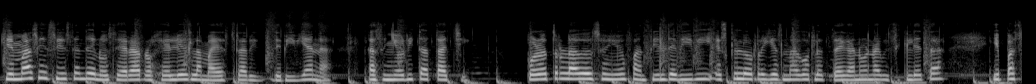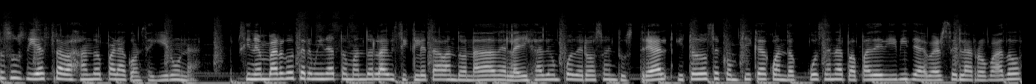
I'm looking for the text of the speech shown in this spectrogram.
Quien más insiste en denunciar a Rogelio es la maestra de Viviana, la señorita Tachi. Por otro lado, el sueño infantil de Vivi es que los Reyes Magos le traigan una bicicleta y pasa sus días trabajando para conseguir una. Sin embargo, termina tomando la bicicleta abandonada de la hija de un poderoso industrial y todo se complica cuando acusan al papá de Vivi de habérsela robado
